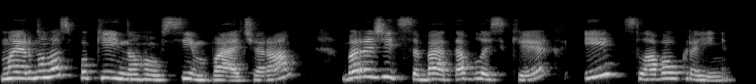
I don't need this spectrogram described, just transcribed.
Мирного, спокійного всім вечора. Бережіть себе та близьких, і слава Україні!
